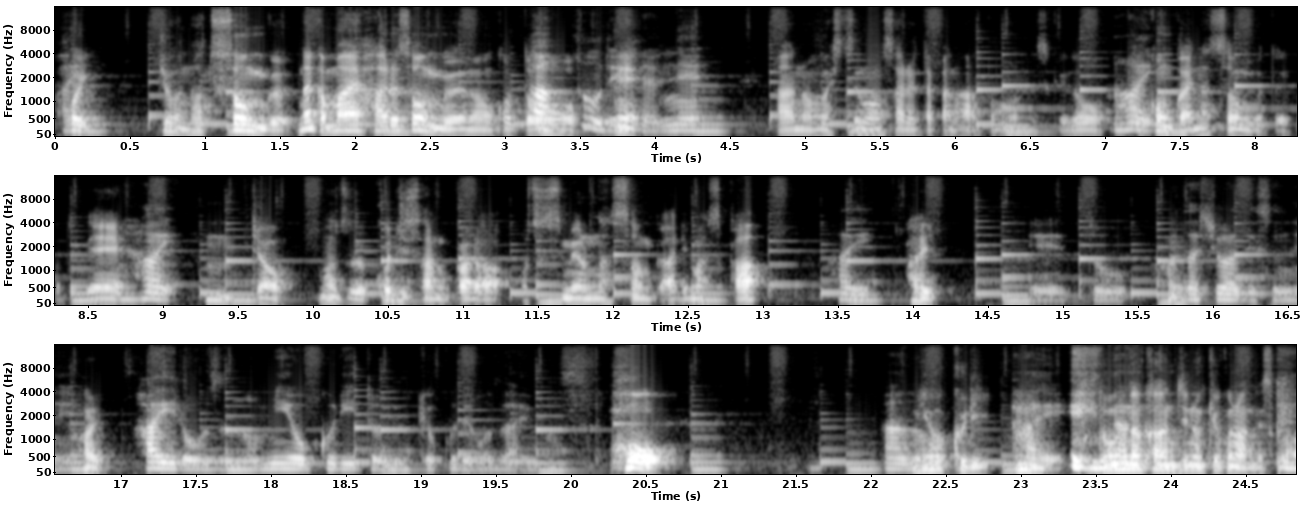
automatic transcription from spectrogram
はいはい、じゃあ夏ソング、なんか前春ソングのことあ、を、そうでしたね、よね。あの質問されたかなと思うんですけど、はい今回夏ソングということで、はい。うん、じゃあまず小路さんからおすすめの夏ソングありますか？はい。はい。えっ、と、はい。私はですね、はい。ハイローズの見送りという曲でございます。ほあう見送り、うん。はい。どんな感じの曲なんですか？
